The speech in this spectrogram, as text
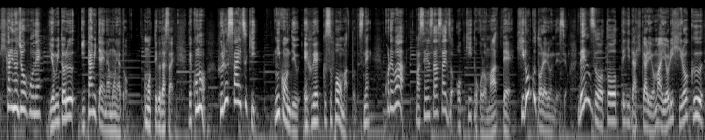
光の情報をね、読み取る板みたいなもんやと思ってください。で、このフルサイズ機、ニコンでいう FX フォーマットですね。これは、まあ、センサーサイズ大きいところもあって、広く撮れるんですよ。レンズを通ってきた光を、まあ、より広く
